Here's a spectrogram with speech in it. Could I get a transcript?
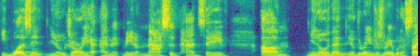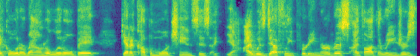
he wasn't. You know, Jarry had made a massive pad save. Um, you know, and then you know the Rangers were able to cycle it around a little bit, get a couple more chances. Yeah, I was definitely pretty nervous. I thought the Rangers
